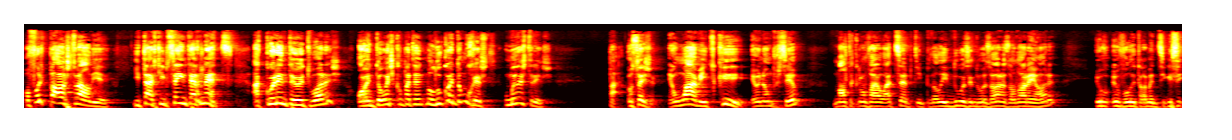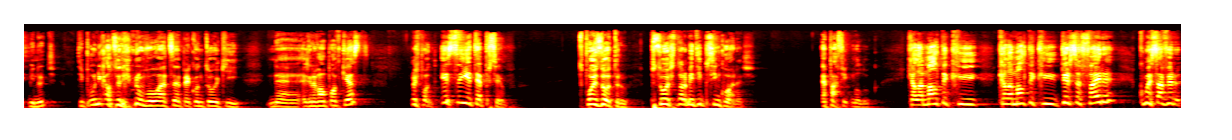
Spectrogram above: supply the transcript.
ou foste para a Austrália e estás tipo sem internet há 48 horas, ou então és completamente maluco, ou então morreste. Uma das três. Pá, ou seja, é um hábito que eu não percebo. Malta que não vai ao WhatsApp, tipo, dali de duas em duas horas ou de hora em hora. Eu, eu vou literalmente 5 em 5 minutos. Tipo, a única altura que eu não vou ao WhatsApp é quando estou aqui na, a gravar o podcast. Mas pronto, esse aí até percebo. Depois outro, pessoas que dormem tipo 5 horas. Epá, fico maluco. Aquela malta que, aquela malta que terça-feira começa a ver,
